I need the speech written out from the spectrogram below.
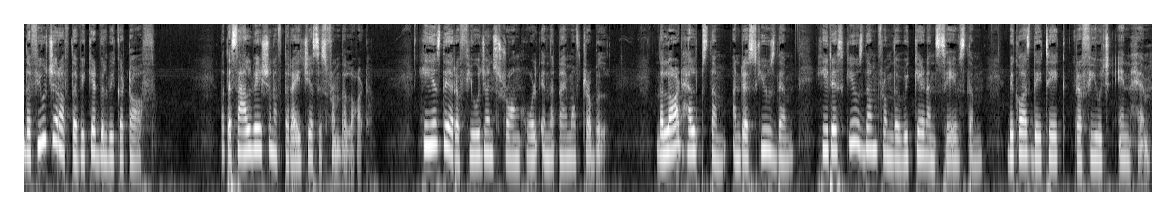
The future of the wicked will be cut off, but the salvation of the righteous is from the Lord. He is their refuge and stronghold in the time of trouble. The Lord helps them and rescues them. He rescues them from the wicked and saves them because they take refuge in Him.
